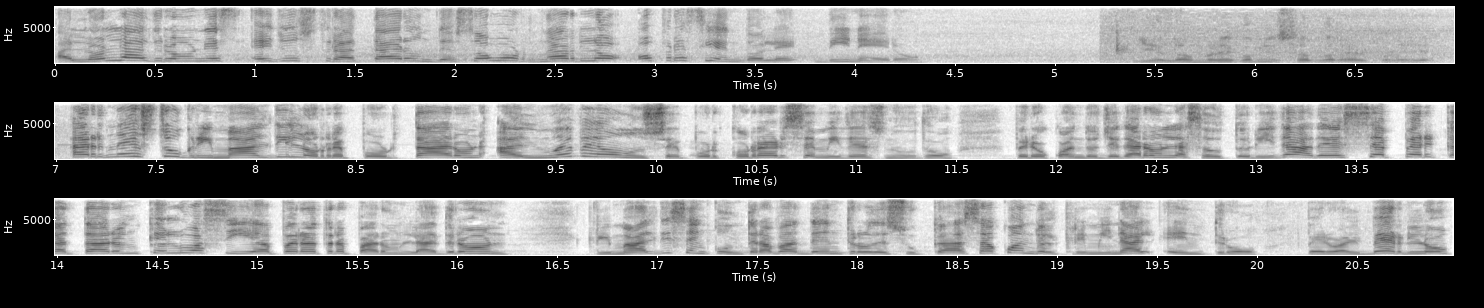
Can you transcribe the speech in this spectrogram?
a los ladrones, ellos trataron de sobornarlo ofreciéndole dinero y el hombre comenzó a correr por allá. Ernesto Grimaldi lo reportaron al 911 por correr semidesnudo, pero cuando llegaron las autoridades se percataron que lo hacía para atrapar a un ladrón. Grimaldi se encontraba dentro de su casa cuando el criminal entró, pero al verlo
